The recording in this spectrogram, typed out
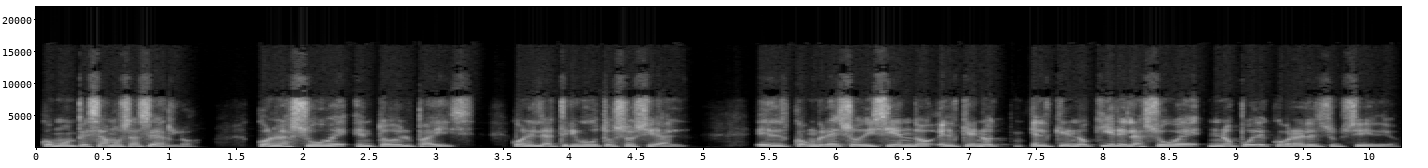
¿Cómo empezamos a hacerlo? Con la SUBE en todo el país, con el atributo social. El Congreso diciendo el que no, el que no quiere la SUBE no puede cobrar el subsidio.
